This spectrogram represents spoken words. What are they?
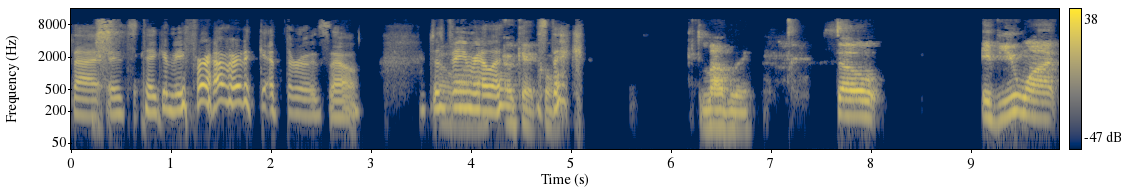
that it's taken me forever to get through. So just oh, being wow. realistic. Okay, cool. Lovely. So if you want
